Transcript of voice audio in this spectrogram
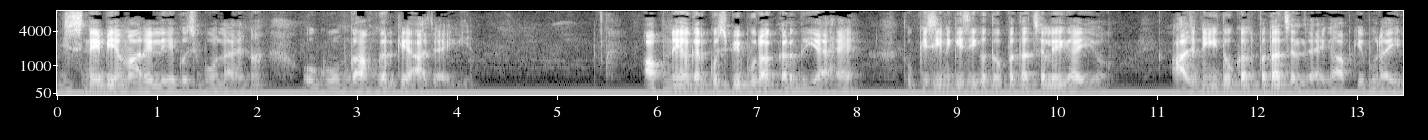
जिसने भी हमारे लिए कुछ बोला है ना वो घूम घाम करके आ जाएगी। आपने अगर कुछ भी बुरा कर दिया है तो किसी न किसी को तो पता चलेगा ही हो। आज नहीं तो कल पता चल जाएगा आपकी बुराई।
